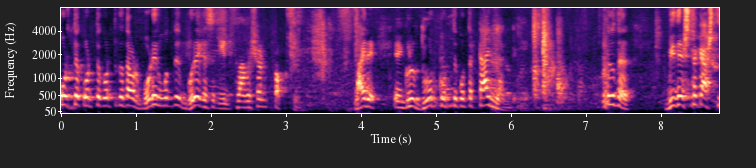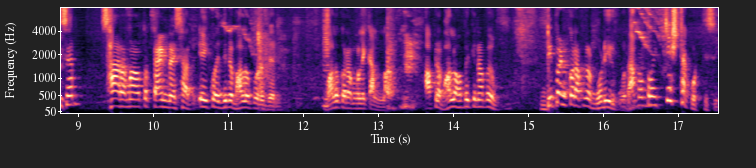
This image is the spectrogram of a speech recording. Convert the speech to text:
করতে করতে করতে করতে আমার বডির মধ্যে ভরে গেছে কি? ইনফ্লামেশন টক্সিন বাইরে, এগুলো দূর করতে করতে টাইম লাগবে। বিদেশ থেকে আসতেছেন, স্যার, আমার অত টাইম নাই, স্যার, এই কয়েকদিনে ভালো করে দেন। ভালো করার মালিক আল্লাহ। আপনার ভালো হবে কিনা? ডিপেন্ড করে আপনার বডির উপর। আমরা তো চেষ্টা করতেছি,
